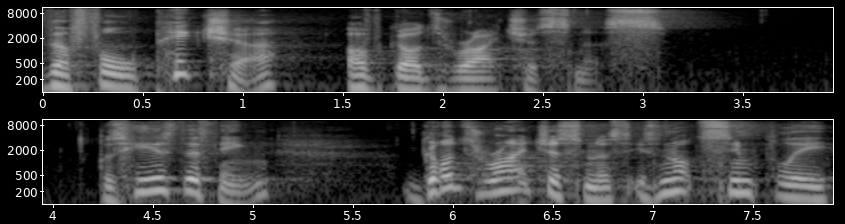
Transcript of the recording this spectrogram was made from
the full picture of God's righteousness. Because here's the thing God's righteousness is not simply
